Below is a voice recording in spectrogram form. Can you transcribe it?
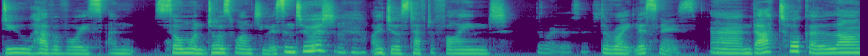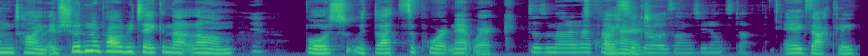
do have a voice and someone does want to listen to it. I just have to find The right listeners. the right listeners. And that took a long time. It shouldn't have probably taken that long. But with that support network, Doesn't matter how fast hard. you go as long as you don't stop. exactly.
